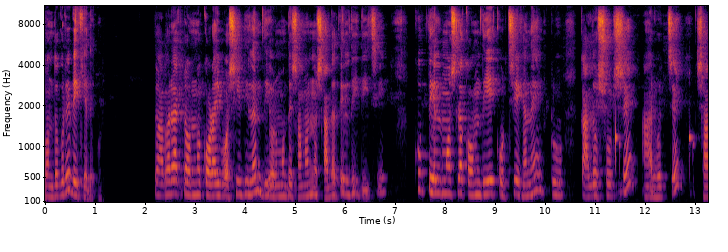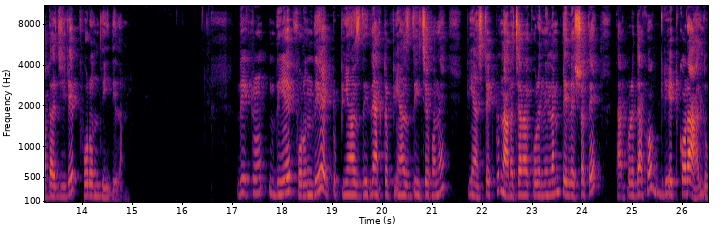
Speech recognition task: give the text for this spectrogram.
বন্ধ করে রেখে দেবো। তো আবার একটা অন্য কড়াই বসিয়ে দিলাম, দিয়ে ওর মধ্যে সামান্য সাদা তেল দিয়ে দিয়েছি। খুব তেল মশলা কম দিয়ে করছি এখানে, একটু কালো সর্ষে আর হচ্ছে সাদা জিরে ফোড়ন দিয়ে দিলাম। দিয়ে একটু দিয়ে ফোড়ন দিয়ে একটু পেঁয়াজ দিলে একটা পেঁয়াজ দিয়েছে ওখানে, পেঁয়াজটা একটু নাড়াচাড়া করে নিলাম তেলের সাথে। তারপরে দেখো গ্রেট করা আলু,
